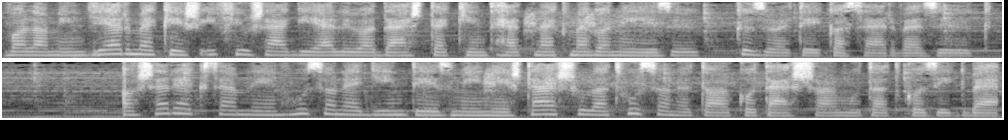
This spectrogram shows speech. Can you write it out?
valamint gyermek és ifjúsági előadást tekinthetnek meg a nézők, közölték a szervezők. A seregszemlén 21 intézmény és társulat 25 alkotással mutatkozik be.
